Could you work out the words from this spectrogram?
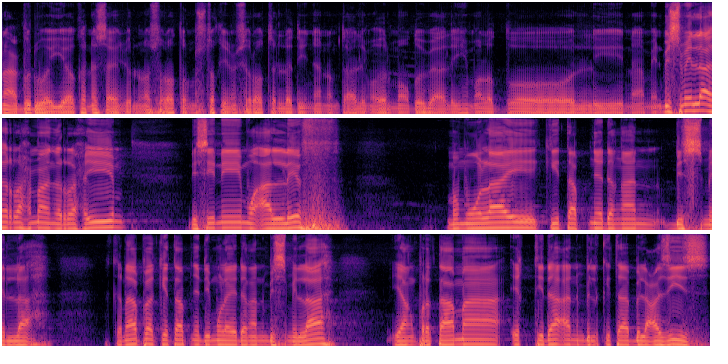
نعبد وإياك نستعين اهدنا الصراط المستقيم صراط الذين أنعمت عليهم غير المغضوب عليهم ولا الضالين آمين بسم الله الرحمن الرحيم di sini muallif memulai kitabnya dengan bismillah kenapa kitabnya dimulai dengan bismillah yang pertama iktidaan bil kitabil aziz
